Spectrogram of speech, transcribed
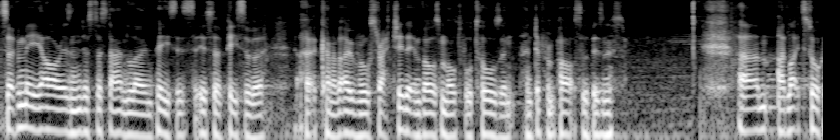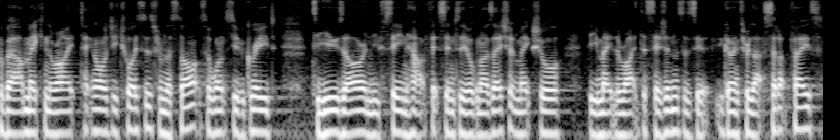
So for me, R isn't just a standalone piece, it's, it's a piece of a, a kind of overall strategy that involves multiple tools and, and different parts of the business. Um, I'd like to talk about making the right technology choices from the start. So once you've agreed to use R and you've seen how it fits into the organisation, make sure that you make the right decisions as you're going through that setup phase.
